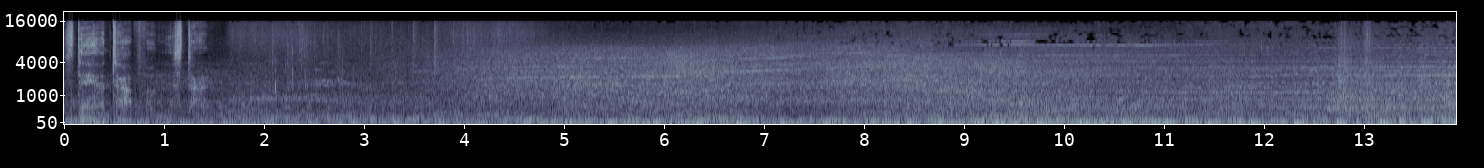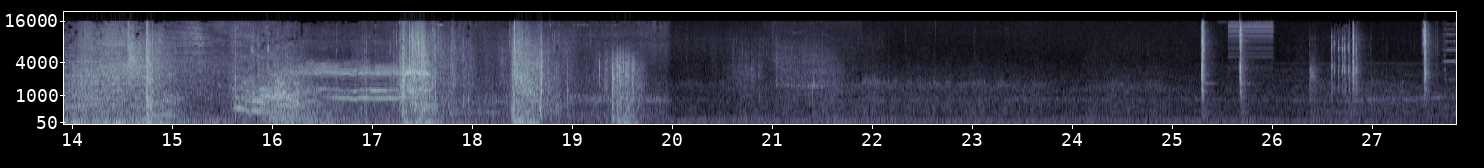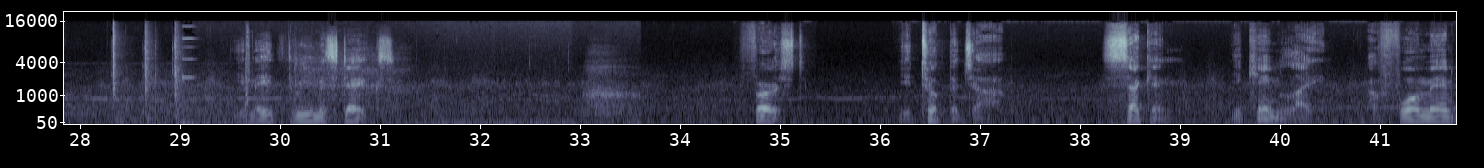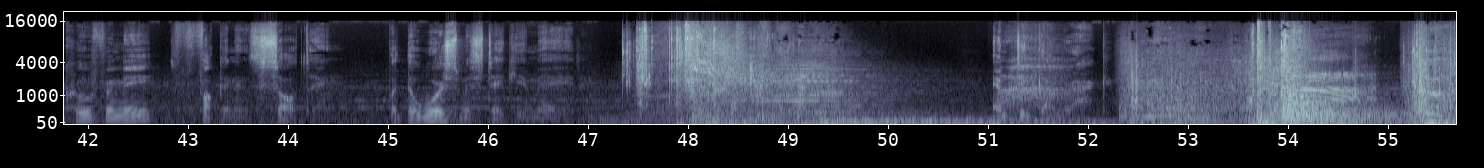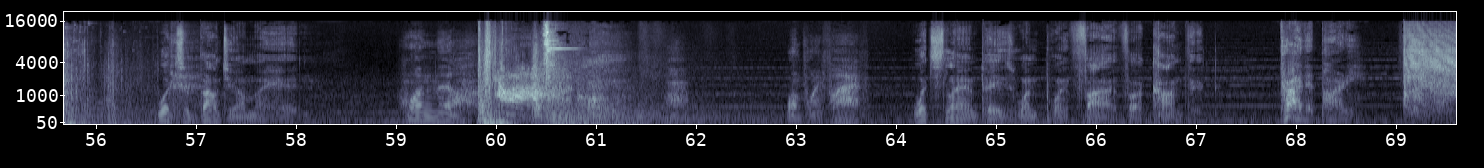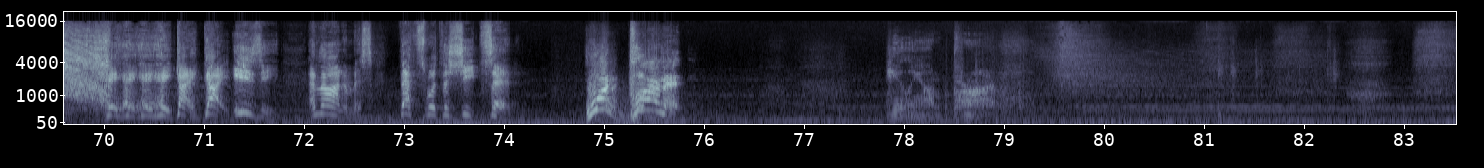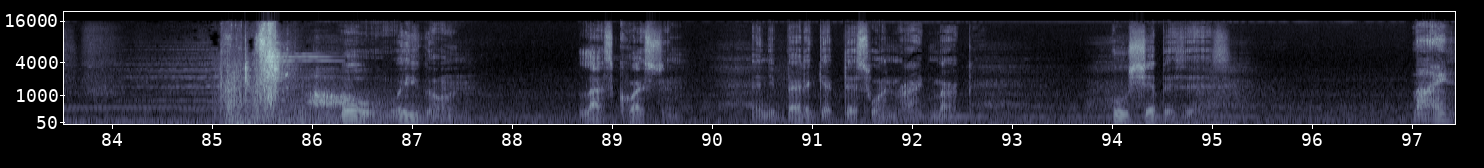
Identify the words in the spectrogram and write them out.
Stay on top of him this time. Made three mistakes. First, you took the job. Second, you came light. A four-man crew for me is fucking insulting. But the worst mistake you made. Empty gun rack. What's a bounty on my head? One mil. 1.5. What slam pays 1.5 for a convict? Private party. Hey, hey, hey, hey, guy, guy, easy! Anonymous. That's what the sheet said. One planet! Helion Prime. Whoa, where you going? Last question. And you better get this one right, Merc. Whose ship is this? Mine.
